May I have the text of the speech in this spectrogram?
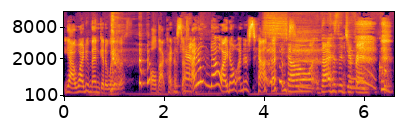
Yeah, why do men get away with all that kind of stuff? can't. I don't know. I don't understand. So that is a different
